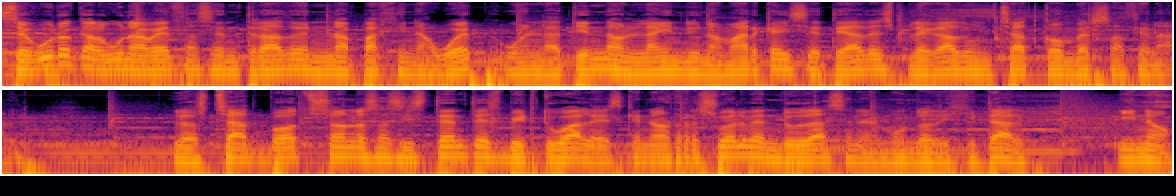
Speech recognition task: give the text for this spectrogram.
Seguro que alguna vez has entrado en una página web o en la tienda online de una marca y se te ha desplegado un chat conversacional. Los chatbots son los asistentes virtuales que nos resuelven dudas en el mundo digital. Y no,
